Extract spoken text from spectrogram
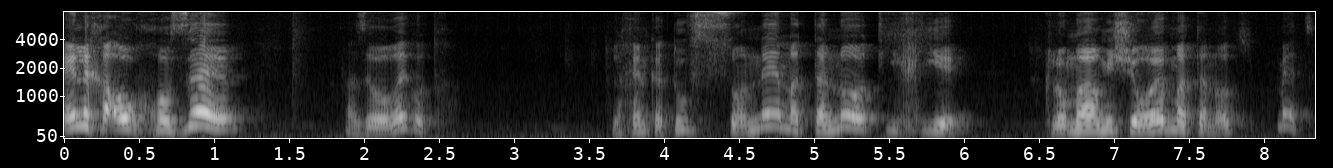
אין לך אור חוזר, אז זה הורג אותך. לכן כתוב שונא מתנות יחיה. כלומר מי שאוהב מתנות מת.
